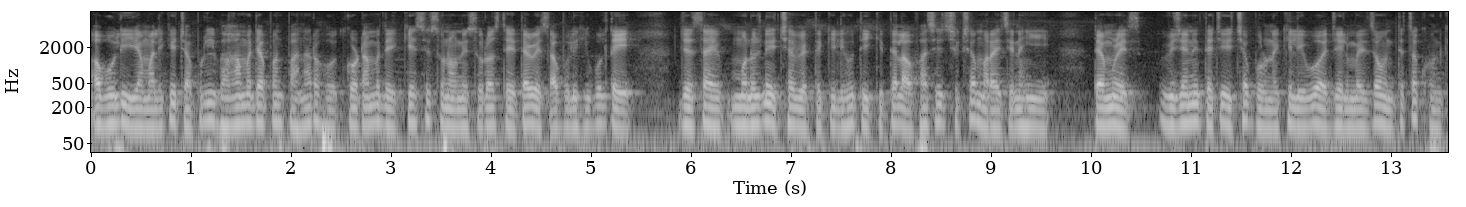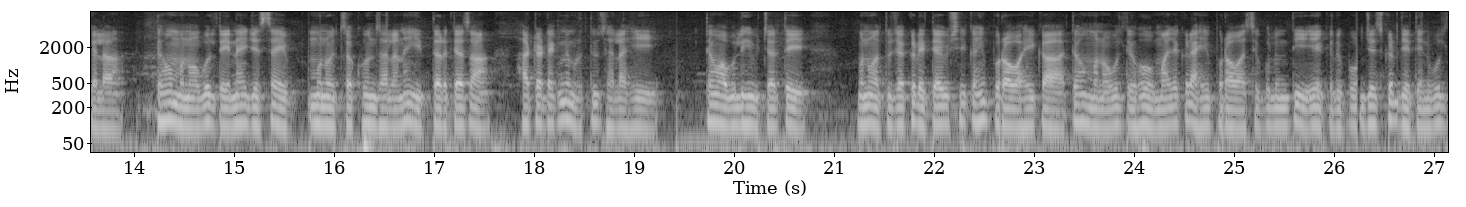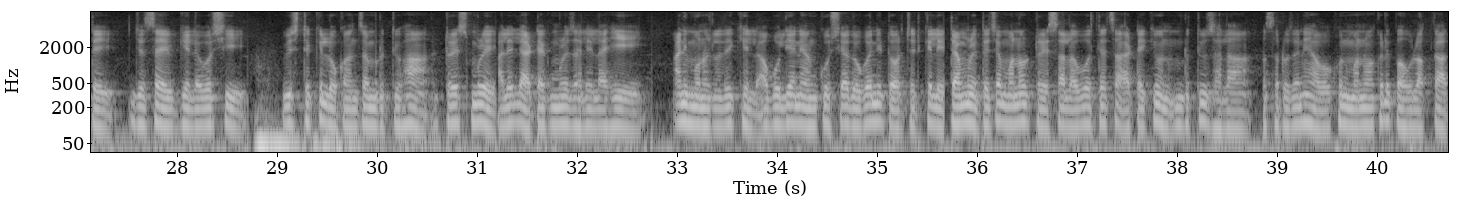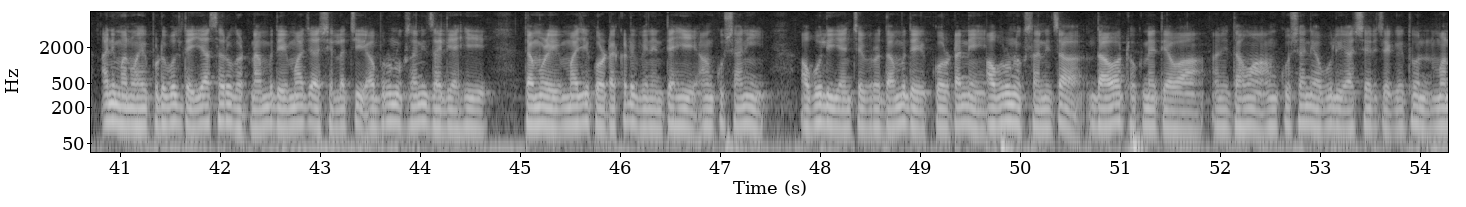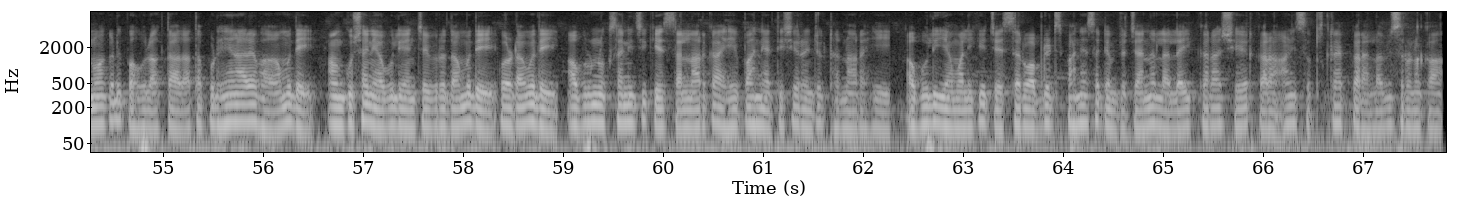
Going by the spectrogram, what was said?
अबोली या मालिकेच्या पुढील भागामध्ये आपण पाहणार आहोत. कोर्टामध्ये केसेस सुनावणी सुरू असते त्यावेळेस अबोली ही बोलते. जजसाहेब मनोजने इच्छा व्यक्त केली होती की त्याला फाशीची शिक्षा मरायची नाही. त्यामुळेच विजयने त्याची इच्छा पूर्ण केली व जेलमध्ये जाऊन त्याचा खून केला. तेव्हा मनोज बोलते नाही जजसाहेब मनोजचा खून झाला नाही तर त्याचा हार्ट अटॅकने मृत्यू झाला आहे. तेव्हा अबोली ही विचारते मनवा तुझ्याकडे त्याविषयी काही पुरावा आहे का? तेव्हा मनवा बोलते हो माझ्याकडे आहे पुरावा असे बोलून ती एक रिपोर्ट जजकडे देते आणि बोलते जजसाहेब गेल्या वर्षी वीस टक्के लोकांचा मृत्यू हा ट्रेसमुळे आलेल्या अटॅकमुळे झालेला आहे. आणि मनोजला देखील अबोली आणि अंकुश या दोघांनी टॉर्चर केले. त्यामुळे त्याच्या मनावर ट्रेस आला व त्याचा अटॅक येऊन मृत्यू झाला. सर्वजण हे अवखून मनवाकडे पाहू लागतात. आणि मनवा हे पुढे बोलते या सर्व घटनांमध्ये माझ्या अशिलाची अब्रू नुकसानी झाली आहे. त्यामुळे माझी कोर्टाकडे विनंती आहे अंकुश आणि अबोली यांच्या विरोधामध्ये कोर्टाने अब्रू नुकसानीचा दावा ठोकण्यात यावा. आणि तेव्हा अंकुश आणि अबोली आश्चर्यचकितून मनवाकडे पाहू लागतात. आता पुढे येणाऱ्या भागामध्ये अंकुश आणि अबोली यांच्या विरोधामध्ये कोर्टामध्ये अब्रू नुकसानीची केस चालणार का हे पाहणे अतिशय रंजक ठरणार आहे. अबोली या मालिकेचे सर्व अपडेट्स पाहण्यासाठी आमच्या चॅनलला लाईक करा शेअर करा आणि सबस्क्राईब करायला विसरू नका.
